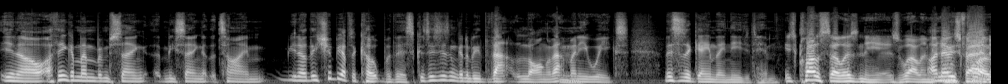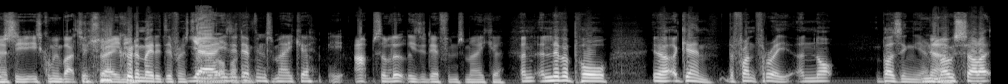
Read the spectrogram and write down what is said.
you know, I think I remember him saying, me saying at the time, you know, they should be able to cope with this because this isn't going to be that long, Mm. that many weeks. This is a game they needed him. He's close though, isn't he? As well. In, I know he's fairness, close. He, he's coming back to he training. could have made a difference. yeah, Rob, he's I a think. difference maker. He absolutely is a difference maker. And, and Liverpool, you know, again, the front three are not buzzing yet. No. Mo Salah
